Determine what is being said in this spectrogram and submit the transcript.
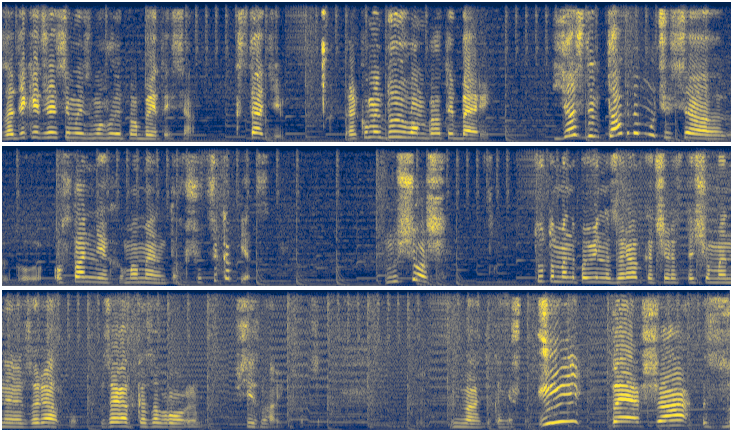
завдяки Джесі ми змогли пробитися. Кстати, рекомендую вам брати Беррі. Я з ним так намучився в останніх моментах, що це капець. Ну що ж, тут у мене повільна зарядка через те, що в мене заряд... зарядка з Аврори. Всі знають про це. Знаєте, звісно. І перша з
